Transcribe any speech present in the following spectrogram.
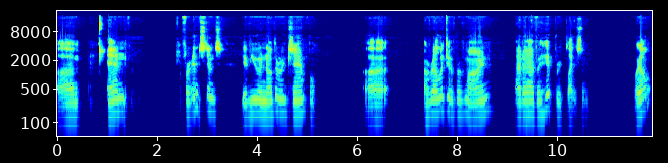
Um, and for instance, give you another example. Uh, a relative of mine had to have a hip replacement. Well,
